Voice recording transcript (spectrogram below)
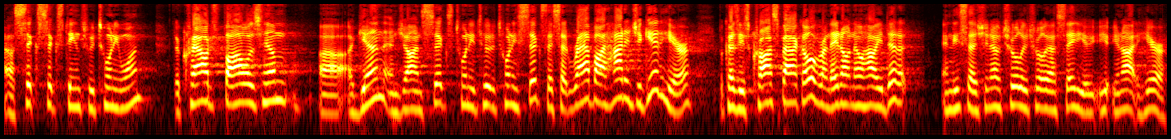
uh, 6 16 through 21. The crowd follows him uh, again in John 6 22 to 26. They said, Rabbi, how did you get here? Because he's crossed back over and they don't know how he did it. And he says, You know, truly, truly, I say to you, you're not here.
